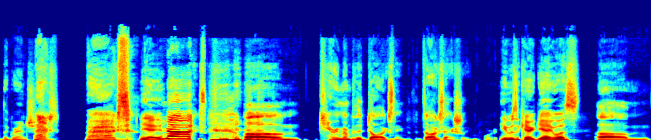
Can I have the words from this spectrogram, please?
the Grinch. Max, Max, Yeah, yeah. Max. um, can't remember the dog's name, but the dog's actually important. he was a character. Yeah, he was. Um,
